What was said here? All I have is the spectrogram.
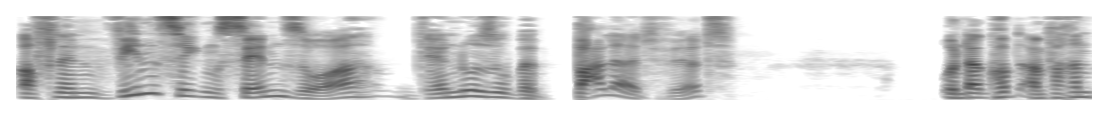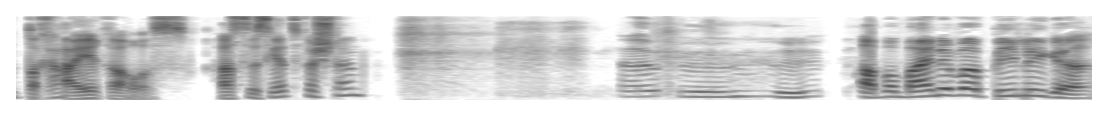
auf einen winzigen Sensor, der nur so beballert wird und dann kommt einfach ein Brei raus. Hast du es jetzt verstanden? Äh, äh, aber meine war billiger.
